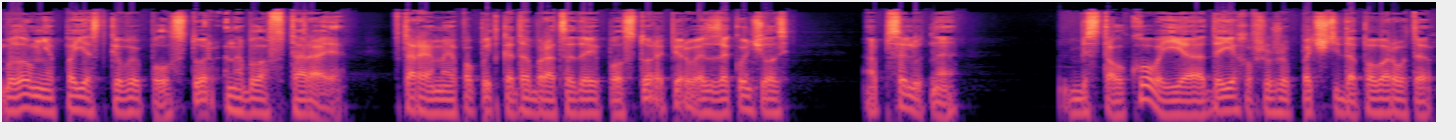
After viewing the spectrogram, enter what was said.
Была у меня поездка в Apple Store, она была вторая. Вторая моя попытка добраться до Apple Store, первая закончилась абсолютно бестолково. Я, доехавший уже почти до поворота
